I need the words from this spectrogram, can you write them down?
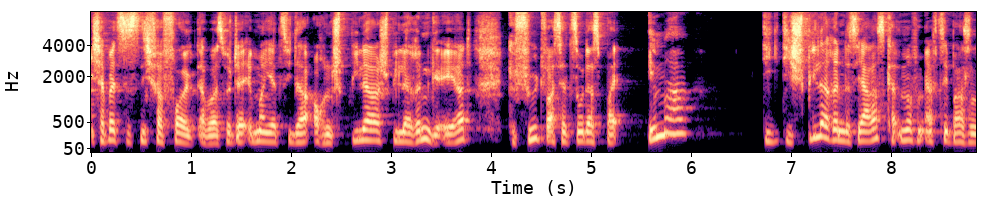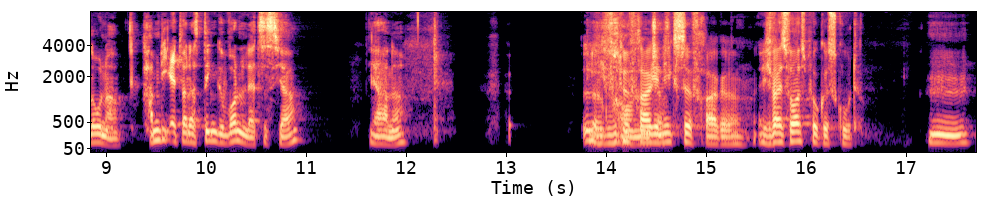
ich habe jetzt das nicht verfolgt, aber es wird ja immer jetzt wieder auch ein Spieler, Spielerin geehrt. Gefühlt war es jetzt so, dass bei immer die, die Spielerin des Jahres kam immer vom FC Barcelona. Haben die etwa das Ding gewonnen letztes Jahr? Ja, ne? Äh, Die gute Frage, nächste Frage. Ich weiß, Wolfsburg ist gut. Hm.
